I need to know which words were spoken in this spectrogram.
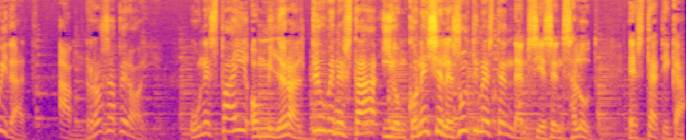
Cuida't, amb Rosa Peroi. Un espai on millorar el teu benestar i on conèixer les últimes tendències en salut, estètica,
